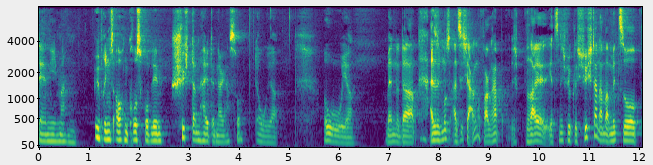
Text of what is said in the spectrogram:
der nicht machen. Übrigens auch ein großes Problem: Schüchternheit in der Gastro. Oh ja. Oh ja. Wenn du da. Also ich muss, als ich ja angefangen habe, ich war ja jetzt nicht wirklich schüchtern, aber mit so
